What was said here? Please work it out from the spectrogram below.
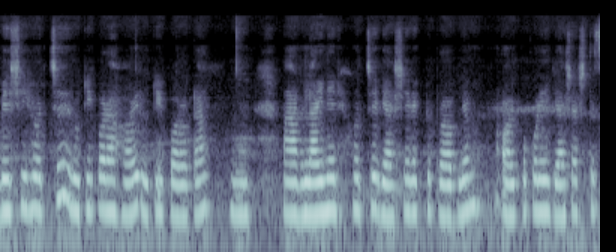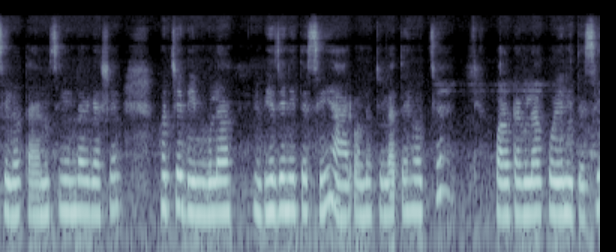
বেশি হচ্ছে রুটি করা হয়, রুটি পরোটা। আর লাইনের হচ্ছে গ্যাসের একটু প্রবলেম অল্প করেই গ্যাস আসতেছিল, তাই আমি সিলিন্ডার গ্যাসে হচ্ছে ডিমগুলো ভেজে নিতেছি আর অন্য চুলাতে হচ্ছে পরোটাগুলো করে নিতেছি।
